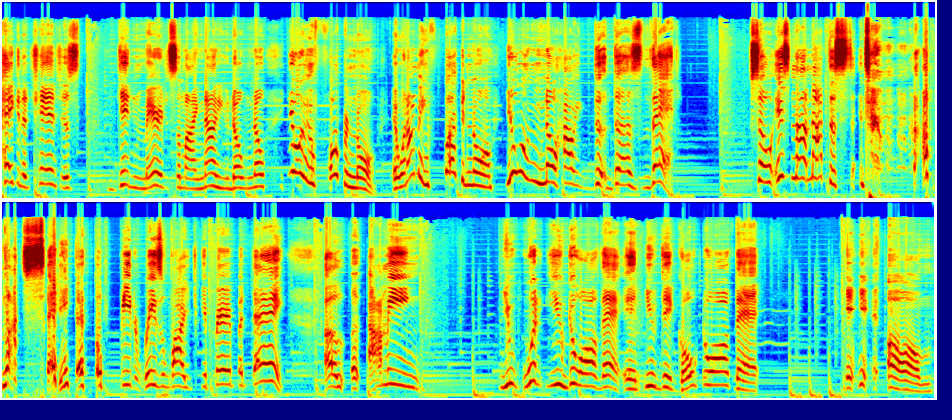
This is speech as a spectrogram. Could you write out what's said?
taking a chance just getting married to somebody now you don't know. You don't even fucking know him. And when I mean fucking know him, you don't even know how he does that. So it's not not to say, I'm not saying that will be the reason why you get married, but dang, uh, uh, I mean, you what you do all that and you did go through all that, and, um,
